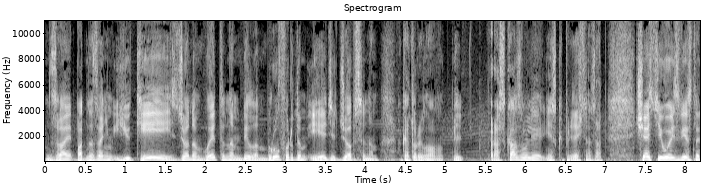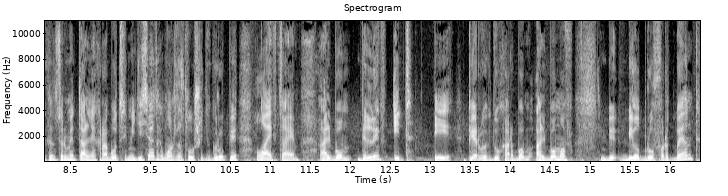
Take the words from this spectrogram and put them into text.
под названием UK с Джоном Уэттоном, Биллом Бруфордом и Эдди Джобсоном, о которых мы вам рассказывали несколько передач назад. Часть его известных инструментальных работ 70-х можно слушать в группе Lifetime. Альбом Believe It и первых двух альбом, альбомов Би- Билл Бруфорд Бенд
